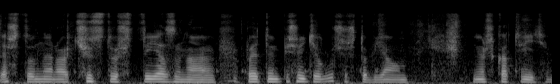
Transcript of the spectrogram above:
Я что, наверное, чувствую, что я знаю. Поэтому пишите лучше, чтобы я вам немножко ответил.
